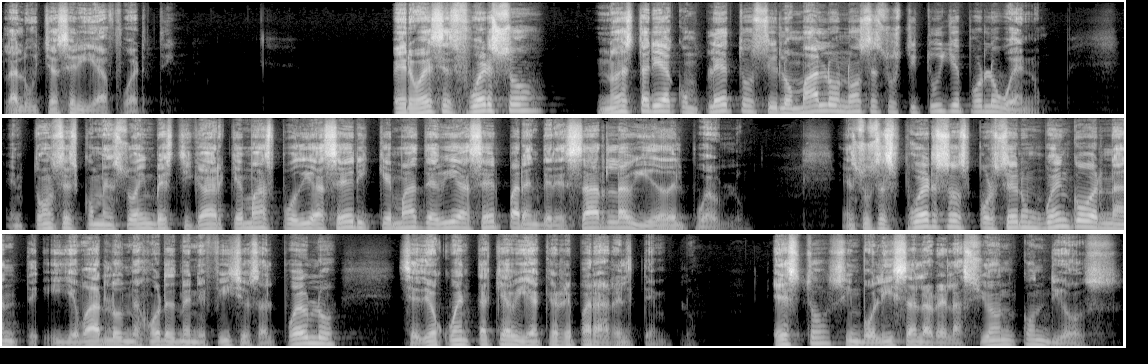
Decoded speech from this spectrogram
La lucha sería fuerte. Pero ese esfuerzo no estaría completo si lo malo no se sustituye por lo bueno. Entonces comenzó a investigar qué más podía hacer y qué más debía hacer para enderezar la vida del pueblo. En sus esfuerzos por ser un buen gobernante y llevar los mejores beneficios al pueblo, se dio cuenta que había que reparar el templo. Esto simboliza la relación con Dios.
